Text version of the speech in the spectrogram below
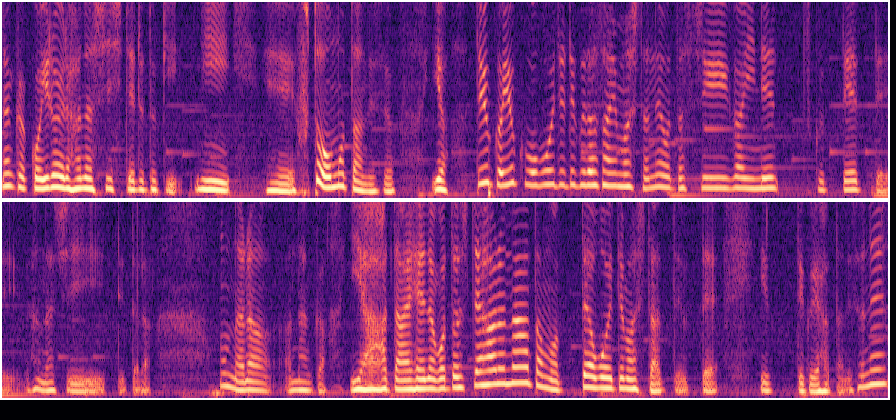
なんかこういろいろ話してる時に、えー、ふと思ったんですよ。いやっていうかよく覚えててくださいましたね私が稲作ってって話って言ったら。ほんならなんか「いや大変なことしてはるなと思って覚えてました」って言って言ってくれはったんですよね。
